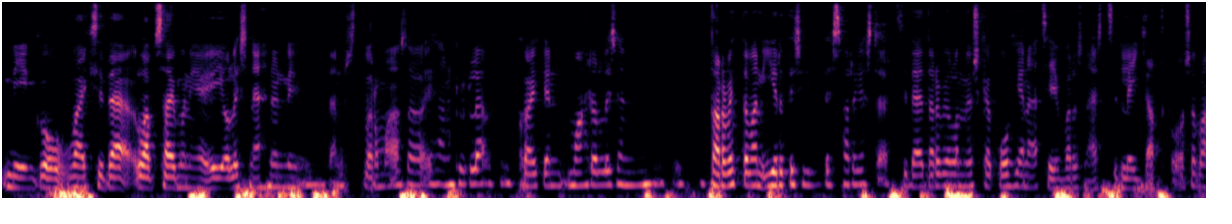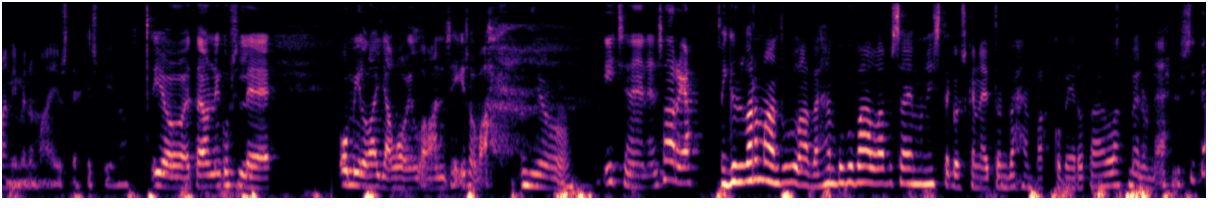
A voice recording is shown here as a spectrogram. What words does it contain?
niin kuin, vaikka sitä Love Simonia ei olisi nähnyt, niin tämän varmaan saa ihan kyllä kaiken mahdollisen tarvittavan irti siitä sarjasta. Että sitä ei tarvitse olla myöskään pohjana, että se ei varsinaisesti jatko-osa, vaan nimenomaan just ehkä spin-off. Joo, että on niin kuin silleen omilla jaloillaan seisova Joo. itsenäinen sarja. Me kyllä varmaan tullaan vähän puhumaan Love Simonista, koska näitä on vähän pakko vertailla. Mä en ole nähnyt sitä.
